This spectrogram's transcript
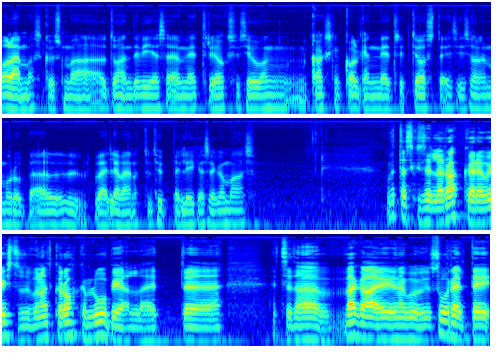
olemas, kus ma tuhande viiesaja meetri jooksus jõuan kakskümmend, kolmkümmend meetrit joosta ja siis olen muru peal välja väänatud hüppeliigesega maas. võtakski selle Rakvere võistluse võib-olla natuke rohkem luubi alla, et et seda väga nagu suurelt ei,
